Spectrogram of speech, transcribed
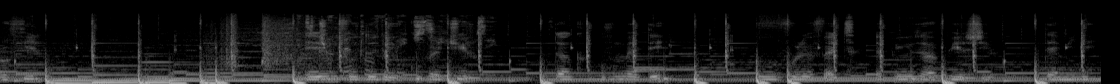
profil et une photo de couverture. Donc vous mettez vous le faites et puis vous appuyez sur terminer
